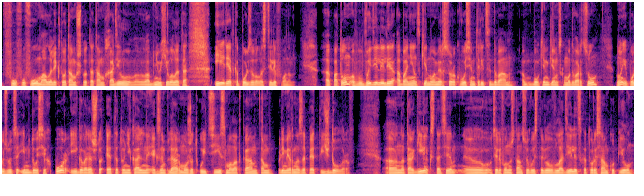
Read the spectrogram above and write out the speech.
фу-фу-фу, мало ли кто там что-то там ходил, обнюхивал это, и редко пользовалась телефоном. А потом выделили абонентский номер 4832 Букингемскому дворцу, ну и пользуются им до сих пор, и говорят, что этот уникальный экземпляр может уйти с молотка там примерно за 5000 долларов. А на торги, кстати, э, телефонную станцию выставил владелец, который сам купил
